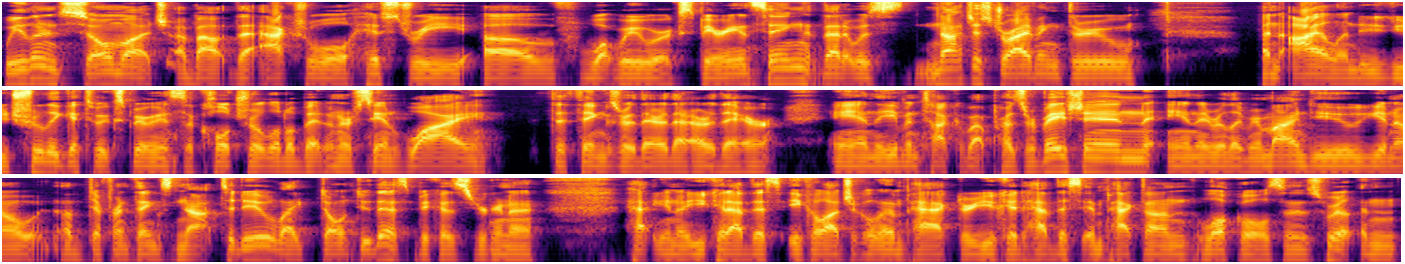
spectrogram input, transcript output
We learned so much about the actual history of what we were experiencing that it was not just driving through an island. You truly get to experience the culture a little bit and understand why the things are there that are there. And they even talk about preservation and they really remind you, you know, of different things not to do. Like, don't do this because you're going to, ha- you know, you could have this ecological impact or you could have this impact on locals. And it's real and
